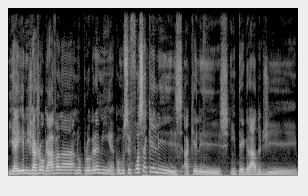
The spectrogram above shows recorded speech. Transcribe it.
e aí ele já jogava na- no programinha. Como se fosse aqueles, aqueles integrado de...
